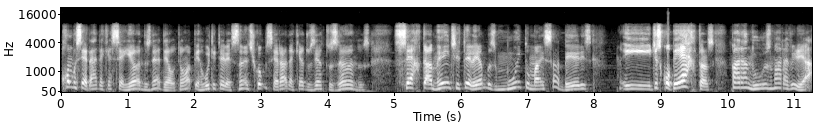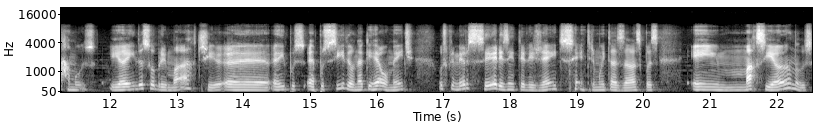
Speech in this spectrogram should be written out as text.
como será daqui a 100 anos, né, Delton? Uma pergunta interessante. Como será daqui a 200 anos? Certamente teremos muito mais saberes e descobertas para nos maravilharmos. E ainda sobre Marte, é, é, é possível né, que realmente os primeiros seres inteligentes, entre muitas aspas, em marcianos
